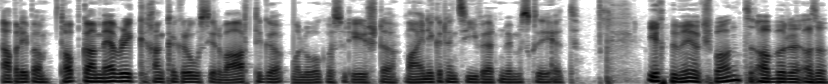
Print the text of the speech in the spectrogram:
Aber eben, Top Gun Maverick, ich habe keine grossen Erwartungen. Mal schauen, was so die ersten Meinungen dann sein werden, wenn man es gesehen hat. Ich bin mega gespannt, aber äh, also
